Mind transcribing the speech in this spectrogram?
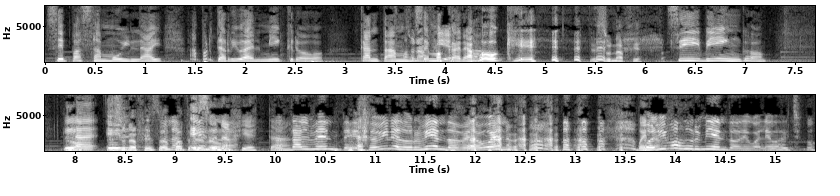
se pasa muy light. Aparte, arriba del micro, cantamos, hacemos fiesta. karaoke. Es una fiesta. sí, bingo. ¿No? La- ¿Es el- una fiesta es una patria Es no? una fiesta. Totalmente. Yo vine durmiendo, pero bueno. Bueno. Volvimos durmiendo de Gualeguaychú.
